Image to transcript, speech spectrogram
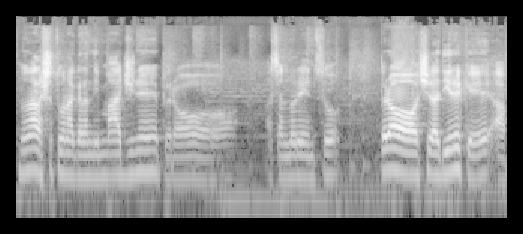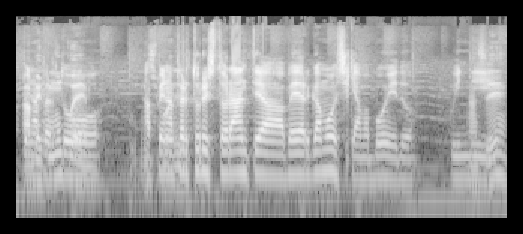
non ha lasciato una grande immagine però a San Lorenzo, però c'è da dire che ha appena, Vabbè, aperto, comunque, appena aperto un ristorante a Bergamo e si chiama Boedo, quindi Ah, sì?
